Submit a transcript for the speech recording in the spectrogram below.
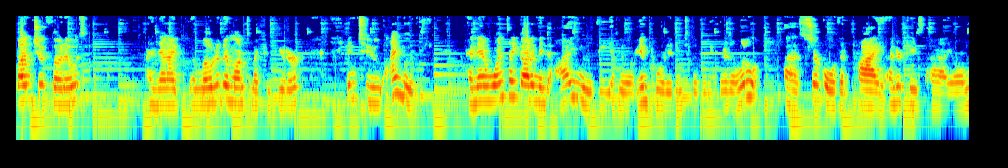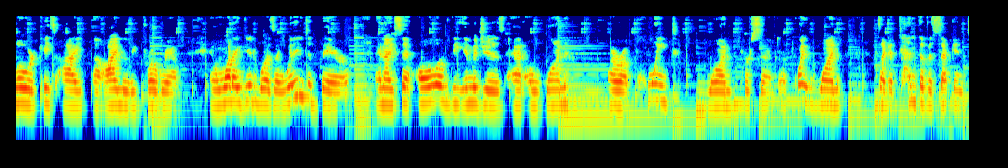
bunch of photos and then I loaded them onto my computer into iMovie. And then once I got them into iMovie, were imported into the video. There's a little uh, circle with an I, undercase I, or a lowercase i, uh, iMovie program. And what I did was I went into there and I set all of the images at a 1 or a 0.1% or 0.1, it's like a tenth of a second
